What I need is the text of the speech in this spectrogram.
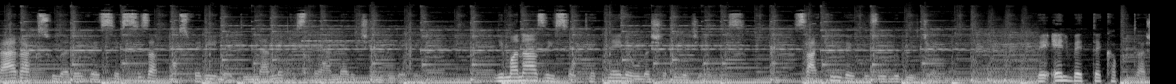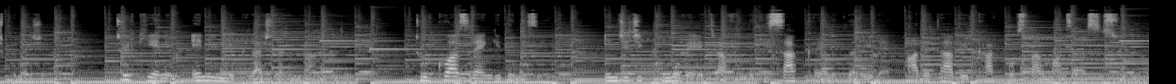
berrak suları ve sessiz atmosferiyle dinlenmek isteyenler için birebir. Limanazı ise tekneyle ulaşabileceğiniz, sakin ve huzurlu bir cennet. Ve elbette Kaputaş plajı. Türkiye'nin en ünlü plajlarından biri. Turkuaz rengi denizi, incecik kumu ve etrafındaki sarp kayalıkları ile adeta bir kartpostal manzarası sunuyor.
